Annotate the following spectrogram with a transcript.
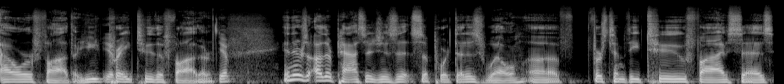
our Father. You pray to the Father. Yep. And there's other passages that support that as well. Uh, 1 Timothy 2 5 says,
